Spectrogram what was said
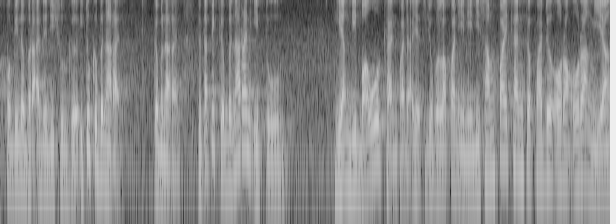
apabila berada di syurga. Itu kebenaran. Kebenaran. Tetapi kebenaran itu yang dibawakan pada ayat 78 ini disampaikan kepada orang-orang yang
